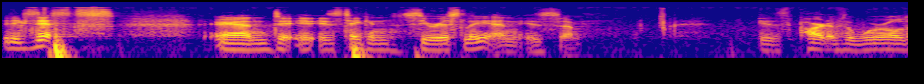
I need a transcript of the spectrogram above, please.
it exists, and it is taken seriously and is. Um, is part of the world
